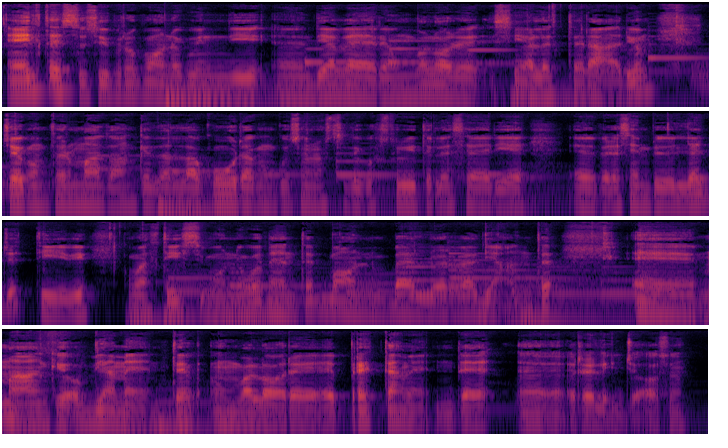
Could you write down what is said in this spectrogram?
E il testo si propone quindi eh, di avere un valore sia letterario, cioè confermato anche dalla cura con cui sono state costruite le serie, eh, per esempio degli aggettivi, come altissimo, onnipotente, buon, bello e radiante, eh, ma anche ovviamente un valore prettamente eh, religioso.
